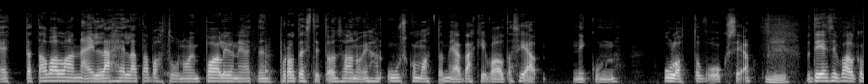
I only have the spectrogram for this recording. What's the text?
että tavallaan näin lähellä tapahtuu noin paljon ja että ne protestit on saanut ihan uskomattomia väkivaltaisia niin kuin, ulottuvuuksia. Mm. Mä tiesin valko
